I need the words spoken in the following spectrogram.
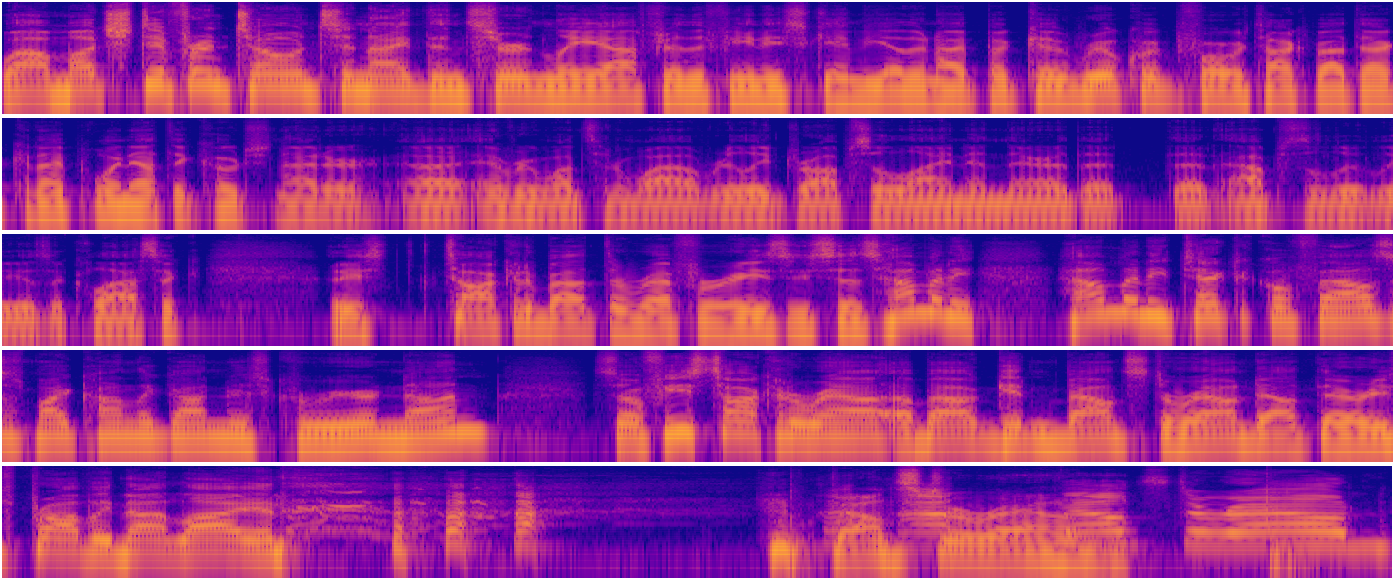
Wow, much different tone tonight than certainly after the Phoenix game the other night. But could, real quick before we talk about that, can I point out that Coach Snyder uh, every once in a while really drops a line in there that that absolutely is a classic. And he's talking about the referees. He says, "How many how many technical fouls has Mike Conley got in his career? None." So if he's talking around about getting bounced around out there, he's probably not lying. Bounced around. bounced around.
